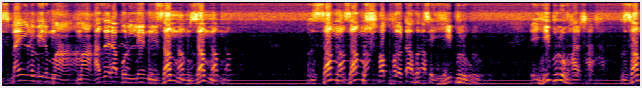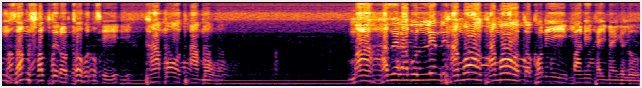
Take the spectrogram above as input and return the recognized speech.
ইসমাইল নবীর মা মা হাজেরা বললেন, জম জম। জম জম শব্দটা হচ্ছে হিব্রু। হিব্রু ভাষা। জম জম শব্দের অর্থ হচ্ছে, থামো থামো। মা হাজেরা বললেন থামো থামো তখনই পানি থাইমে গেল।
